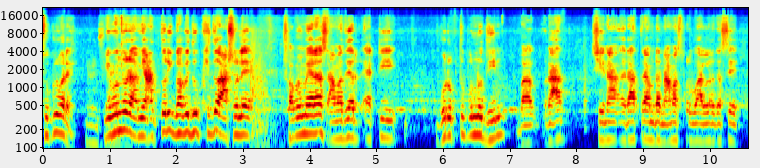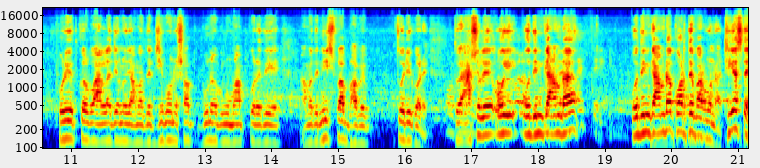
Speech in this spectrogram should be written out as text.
শুক্রবারে? প্রিয় বন্ধুরা আমি আন্তরিকভাবে দুঃখিত। আসলে শবে মেরাজ আমাদের একটি গুরুত্বপূর্ণ দিন বা রাত। সেই না রাত্রে আমরা নামাজ পড়ব আল্লাহর কাছে ফরিয়ত করব আল্লাহ যেন আমাদের জীবনে সব গুণাগুণ মাফ করে দিয়ে আমাদের নিষ্পাপভাবে তৈরি করে। তো আসলে ওই ওদিনকে আমরা ওদিনকে আমরা করতে পারব না, ঠিক আছে?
